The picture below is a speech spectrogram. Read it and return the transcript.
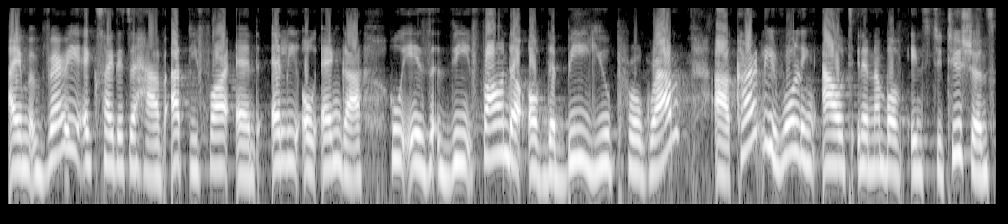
I'm very excited to have at the far end Ellie Oenga, who is the founder of the BU program, uh, currently rolling out in a number of institutions.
